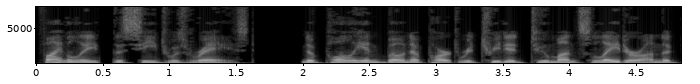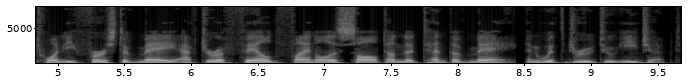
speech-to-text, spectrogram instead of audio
Finally, the siege was raised. Napoleon Bonaparte retreated two months later on 21 May after a failed final assault on 10 May, and withdrew to Egypt.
